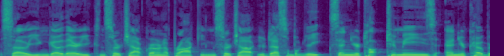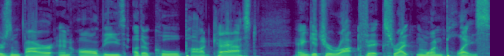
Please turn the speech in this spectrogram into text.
So you can go there, you can search out Grown Up Rock, you can search out your Decibel Geeks and your Talk Toomey's and your Cobras and Fire and all these other cool podcasts and get your rock fix right in one place.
